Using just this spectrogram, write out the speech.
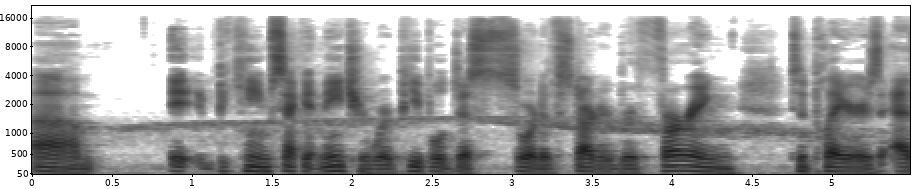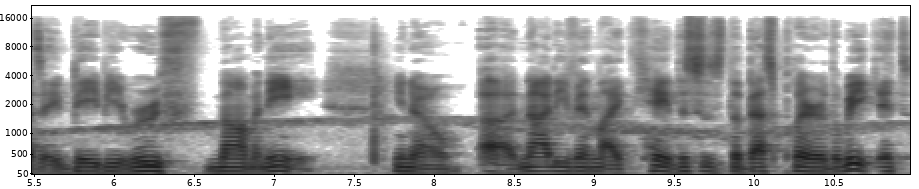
Um, it became second nature where people just sort of started referring to players as a baby Ruth nominee. You know, uh, not even like, hey, this is the best player of the week. It's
